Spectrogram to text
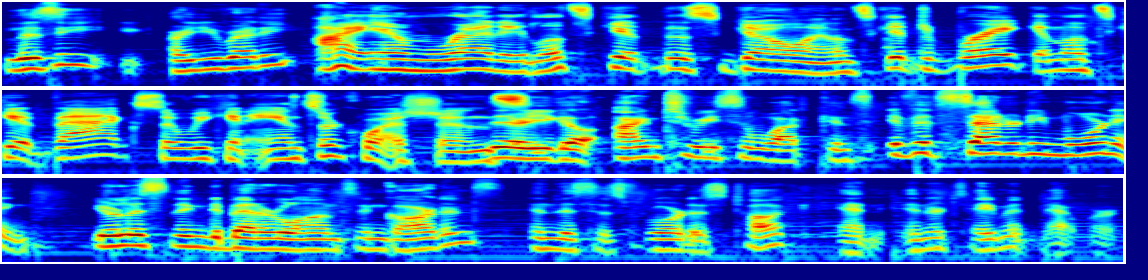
Lizzie, are you ready? I am ready. Let's get this going. Let's get to break and let's get back so we can answer questions. There you go. I'm Teresa Watkins. If it's Saturday morning, you're listening to Better Lawns and Gardens, and this is Florida's Talk and Entertainment Network.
